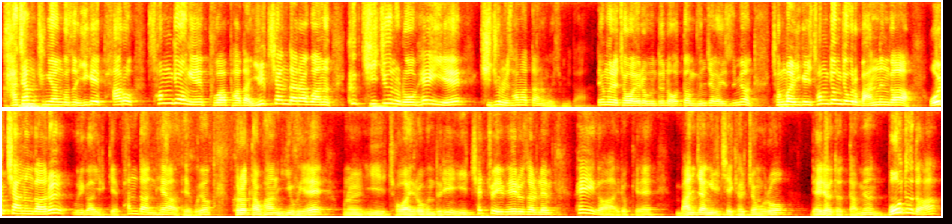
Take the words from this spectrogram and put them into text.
가장 중요한 것은 이게 바로 성경에 부합하다, 일치한다라고 하는 그 기준으로 회의의 기준을 삼았다는 것입니다. 때문에 저와 여러분들은 어떤 문제가 있으면 정말 이게 성경적으로 맞는가, 옳지 않은가를 우리가 이렇게 판단해야 되고요. 그렇다고 한 이후에 오늘 이 저와 여러분들이 이 최초의 예루살렘 회의가 이렇게 만장일치의 결정으로 내려졌다면 모두 다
